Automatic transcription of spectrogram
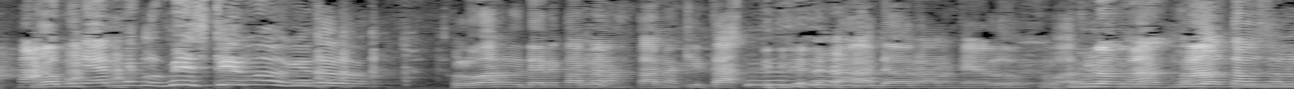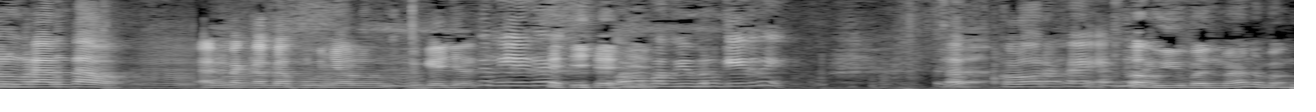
nggak punya NMAX lu miskin lu gitu loh. Keluar lu dari tanah tanah kita. Nggak ada orang-orang kayak lu. Keluar Mer- pulang merantau sana lu merantau NMAX kagak punya lu kegejel kan iya kan? Iya, iya. orang paguyuban kayak gini saat kalau orang kayak Paguyuban mana bang?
